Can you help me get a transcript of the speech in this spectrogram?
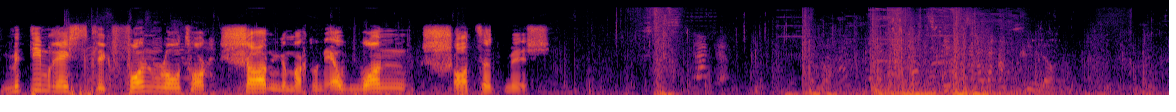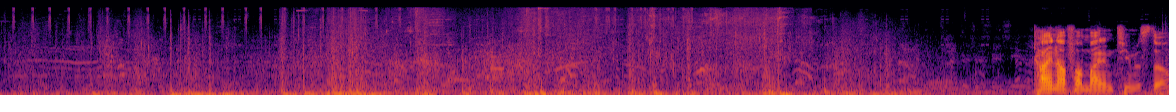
mit dem Rechtsklick von Roadhog Schaden gemacht und er one-shottet mich. Keiner von meinem Team ist da.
